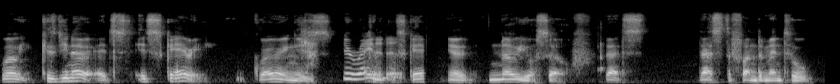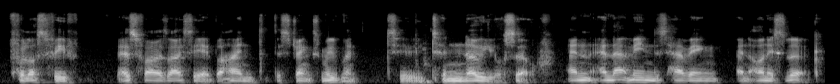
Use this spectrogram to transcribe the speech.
Well, because you know it's it's scary. Growing is You're right, it is. Scary. You know, know yourself. That's that's the fundamental philosophy, as far as I see it, behind the strengths movement. To to know yourself, and and that means having an honest look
